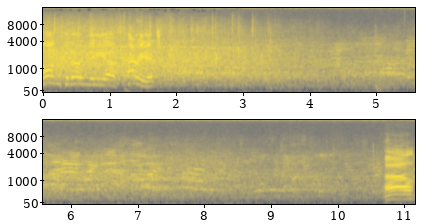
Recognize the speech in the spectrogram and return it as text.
Bond could only uh, parry it. Earle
